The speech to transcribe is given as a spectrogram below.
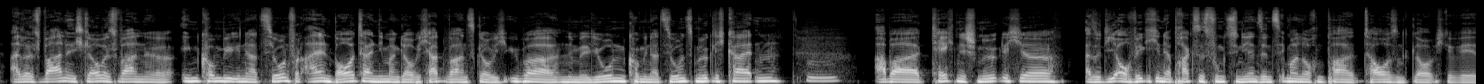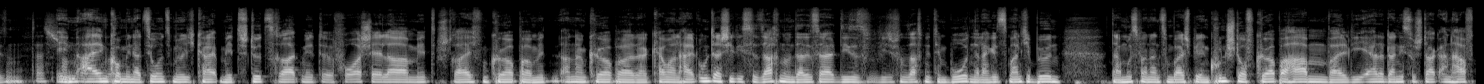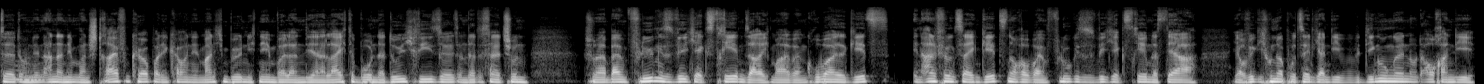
Also es waren, ich glaube, es waren äh, in Kombination von allen Bauteilen, die man, glaube ich, hat, waren es, glaube ich, über eine Million Kombinationsmöglichkeiten. Mhm. Aber technisch mögliche also die auch wirklich in der Praxis funktionieren, sind es immer noch ein paar tausend, glaube ich, gewesen. Das in allen so. Kombinationsmöglichkeiten mit Stützrad, mit äh, Vorscheller, mit Streifenkörper, mit anderem Körper. Da kann man halt unterschiedlichste Sachen und das ist halt dieses, wie du schon sagst, mit dem Boden. Ja, dann gibt es manche Böden, da muss man dann zum Beispiel einen Kunststoffkörper haben, weil die Erde da nicht so stark anhaftet mhm. und den anderen nimmt man einen Streifenkörper, den kann man in manchen Böden nicht nehmen, weil dann der leichte Boden da durchrieselt und das ist halt schon Schon beim Flügen ist es wirklich extrem, sag ich mal. Beim Grubber geht's in Anführungszeichen geht's noch, aber beim Flug ist es wirklich extrem, dass der ja auch wirklich hundertprozentig an die Bedingungen und auch an die,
